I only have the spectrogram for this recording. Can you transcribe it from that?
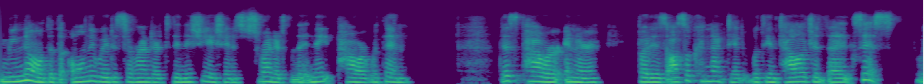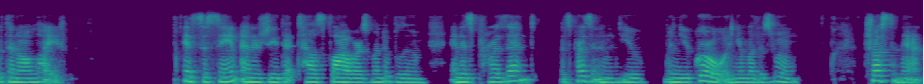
we know that the only way to surrender to the initiation is to surrender to the innate power within. This power inner, but is also connected with the intelligence that exists within all life. It's the same energy that tells flowers when to bloom and is present is present in you when you grow in your mother's womb. Trust in that.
